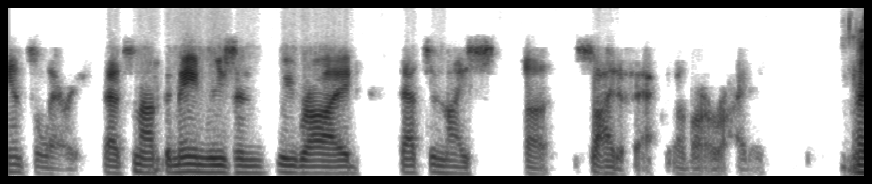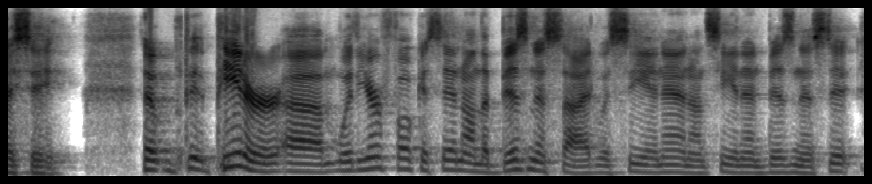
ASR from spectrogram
ancillary. That's not the main reason we ride. That's a nice uh, side effect of our riding. I see. So, P- Peter, um, with your focus in on the business side with CNN on CNN Business, it,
